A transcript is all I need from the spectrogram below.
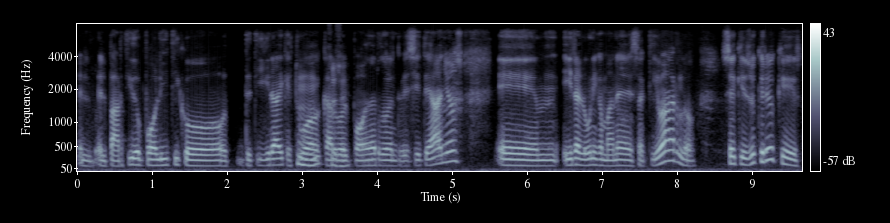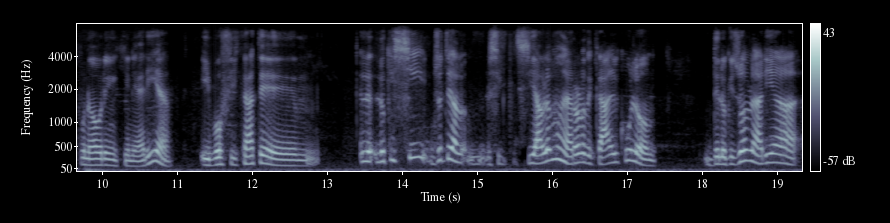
el, partido político de Tigray que estuvo a cargo del poder durante 17 años, eh, era la única manera de desactivarlo. O sea que yo creo que fue una obra de ingeniería. Y vos fijate, lo, que sí, yo te, si, si hablamos de error de cálculo, de lo que yo hablaría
